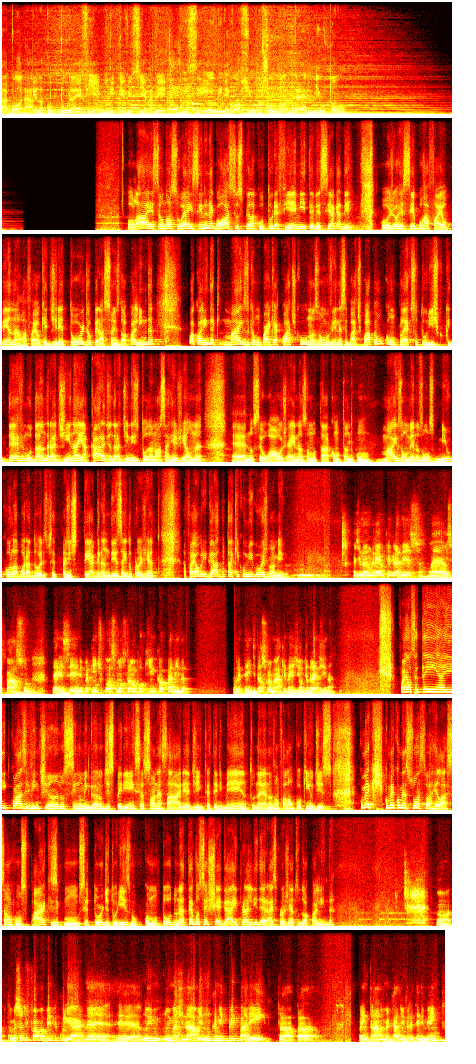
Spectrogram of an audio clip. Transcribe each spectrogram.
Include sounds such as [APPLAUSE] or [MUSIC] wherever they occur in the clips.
Agora pela Cultura FM e TVC HD RCN Negócios com André Milton. Olá, esse é o nosso RCN Negócios pela Cultura FM e TVC HD. Hoje eu recebo o Rafael Pena, o Rafael que é diretor de operações do Aqualinda, o Aqualinda é mais do que um parque aquático, nós vamos ver nesse bate-papo, é um complexo turístico que deve mudar Andradina e a cara de Andradina e de toda a nossa região, né? É, no seu auge aí, nós vamos estar contando com mais ou menos uns mil colaboradores para a gente ter a grandeza aí do projeto. Rafael, obrigado por estar aqui comigo hoje, meu amigo. Imagina, André, eu que agradeço é, o espaço da RCN para que a gente possa mostrar um pouquinho que o Aqualinda pretende transformar aqui na região de Andradina. Rafael, você tem aí quase 20 anos, se não me engano, de experiência só nessa área de entretenimento, né? Nós vamos falar um pouquinho disso. Como é que, como é que começou a sua relação com os parques e com o setor de turismo como um todo, né? Até você chegar aí para liderar esse projeto do Aqualinda. começou de forma bem peculiar, né? É, não, não imaginava e nunca me preparei para para entrar no mercado de entretenimento,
